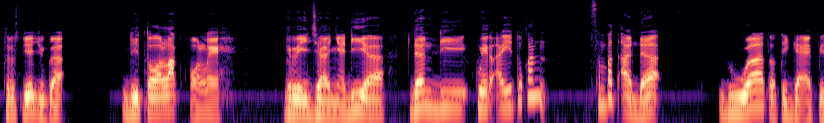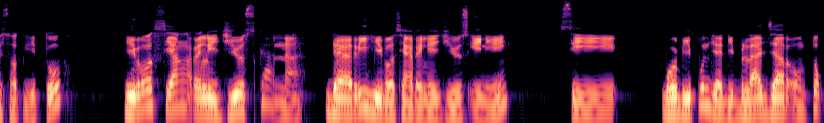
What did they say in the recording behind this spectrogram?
Terus dia juga ditolak oleh gerejanya dia, dan di Queer Eye itu kan sempat ada dua atau tiga episode gitu, heroes yang religius kan. Nah, dari heroes yang religius ini, si Bobby pun jadi belajar untuk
